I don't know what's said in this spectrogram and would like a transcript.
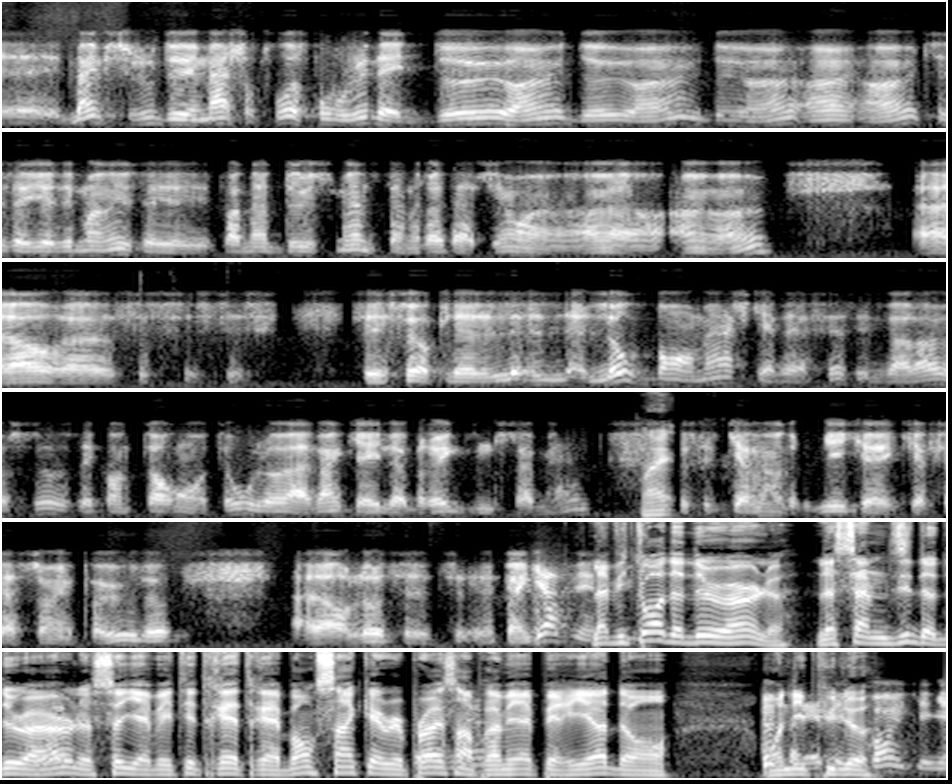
euh, même si tu joues deux matchs sur trois, c'est pas obligé d'être 2-1, 2-1, 2-1, 1-1. Tu sais, il y a des moments, c'est- pendant deux semaines, c'était une rotation 1-1. Alors, euh, c'est- ça. L'autre bon match qu'il avait fait, c'est de valeur, ça, c'est contre Toronto, là, avant qu'il y ait le break d'une semaine. Ouais. C'est le calendrier qui a, qui a fait ça un peu, là. Alors là, c'est c'est un gardien. La victoire de 2-1, là. le samedi de 2 1, là, ça, il avait été très, très bon. Sans Carey Price en première période, on n'est plus là. Qu'il y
